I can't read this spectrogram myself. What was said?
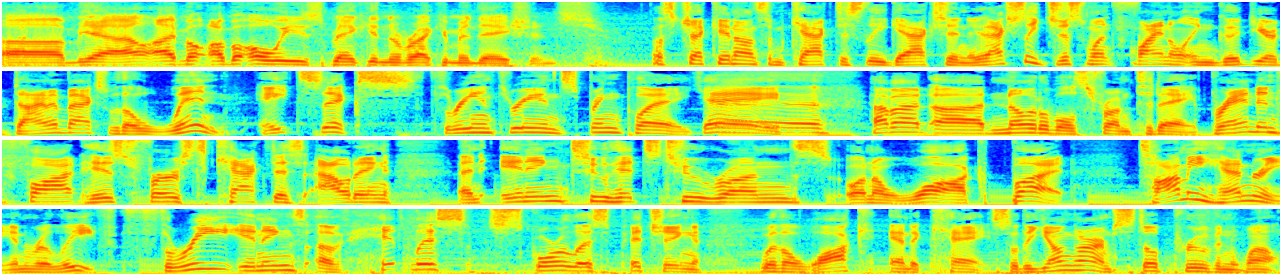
Um, yeah, I'm, I'm always making the recommendations. Let's check in on some Cactus League action. It actually just went final in Goodyear Diamondbacks with a win, 8-6, 3 and 3 in spring play. Yay. How about uh, notables from today? Brandon Pfaadt his first Cactus outing, an inning, two hits, two runs on a walk, but Tommy Henry in relief, 3 innings of hitless, scoreless pitching with a walk and a K. So the young arm's still proven well.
